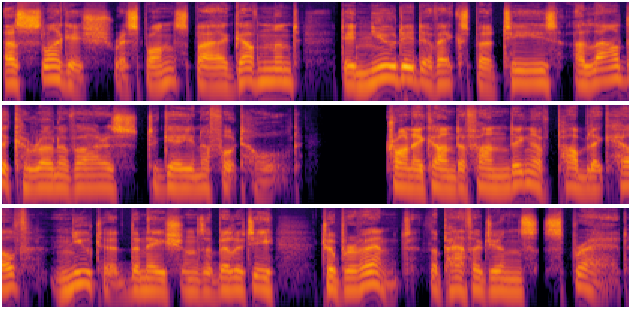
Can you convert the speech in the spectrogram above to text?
A sluggish response by a government denuded of expertise allowed the coronavirus to gain a foothold. Chronic underfunding of public health neutered the nation's ability to prevent the pathogen's spread.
